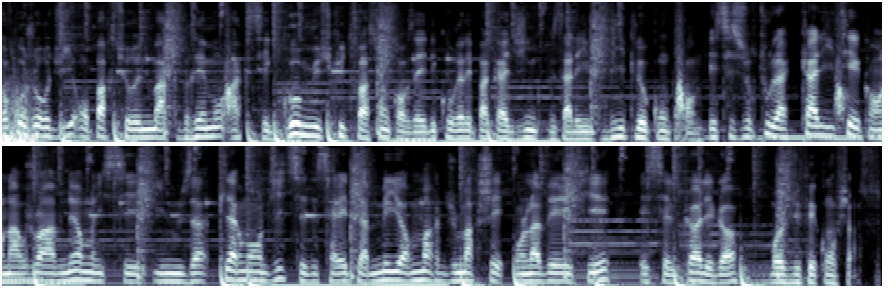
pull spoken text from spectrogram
Donc aujourd'hui, on part sur une marque vraiment axée Go Muscu. De toute façon, quand vous allez découvrir les packaging, vous allez vite le comprendre. Et c'est surtout la qualité. Quand on a rejoint Avenir, c'est- il nous a clairement dit que ça allait être la meilleure marque du marché. On l'a vérifié et c'est le cas, les gars. Moi, je lui fais confiance.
